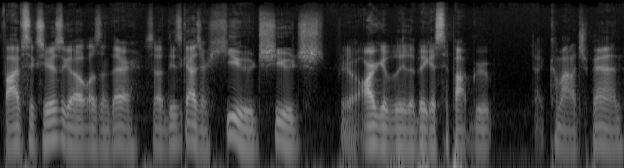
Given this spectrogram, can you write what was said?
five six years ago it wasn't there. So these guys are huge, huge. You know, arguably the biggest hip hop group that come out of Japan.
